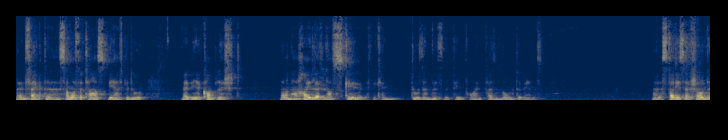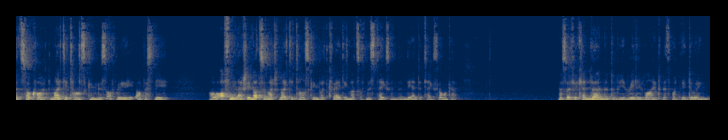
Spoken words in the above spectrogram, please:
In fact, uh, some of the tasks we have to do may be accomplished on a high level of skill if we can do them with the pinpoint present moment awareness. Uh, studies have shown that so-called multitasking is obviously, or often actually not so much multitasking, but creating lots of mistakes, and in the end it takes longer. And so if you can learn to be really right with what we're doing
